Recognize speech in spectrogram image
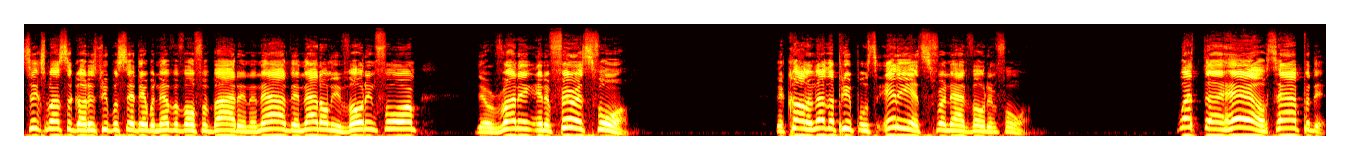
Six months ago, these people said they would never vote for Biden, and now they're not only voting for him, they're running interference for him. They're calling other people's idiots for not voting for him. What the hell's happening?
